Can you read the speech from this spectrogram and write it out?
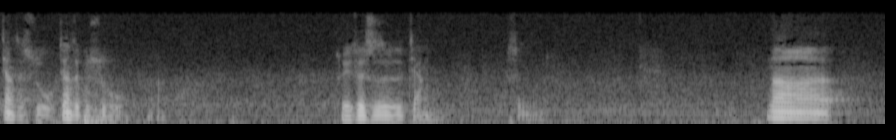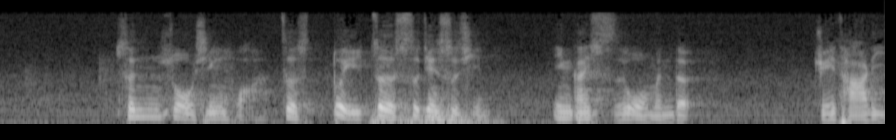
这样子舒服，这样子不舒服啊，所以这是讲什么？那深受心华，这对于这四件事情，应该使我们的觉察力，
